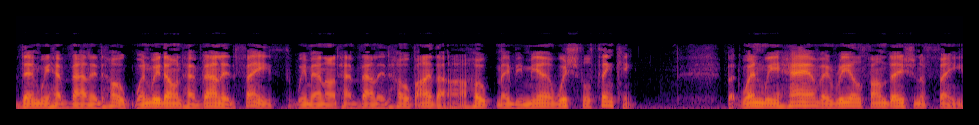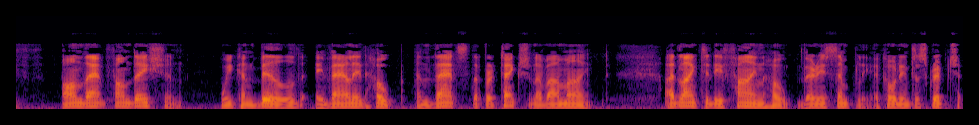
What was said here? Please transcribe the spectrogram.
then we have valid hope. When we don't have valid faith, we may not have valid hope either. Our hope may be mere wishful thinking. But when we have a real foundation of faith, on that foundation we can build a valid hope, and that's the protection of our mind. I'd like to define hope very simply, according to Scripture.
